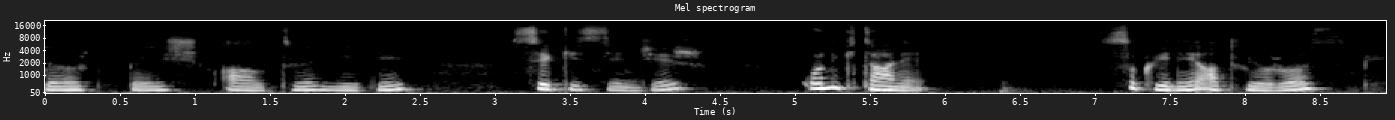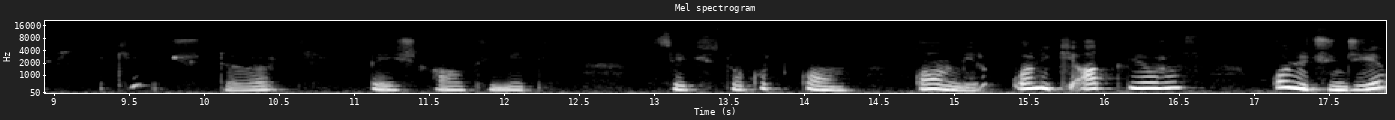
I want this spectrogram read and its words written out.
4 5 6 7 8 zincir 12 tane sık iğneyi atlıyoruz 1 2 3 4 5, 6, 7, 8, 9, 10, 11, 12 atlıyoruz. 13.ye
